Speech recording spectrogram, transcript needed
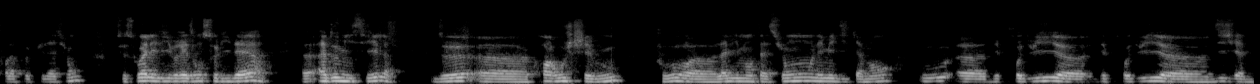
pour la population, que ce soit les livraisons solidaires à domicile de Croix-Rouge chez vous pour l'alimentation, les médicaments ou des produits, des produits d'hygiène.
